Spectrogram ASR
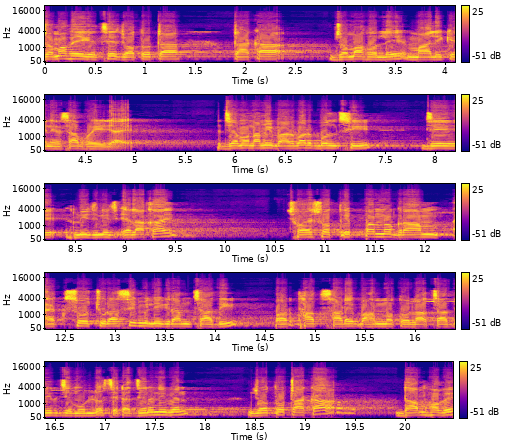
জমা হয়ে গেছে, যতটা টাকা জমা হলে মালিকের নেশাব হয়ে যায়। যেমন আমি বারবার বলছি যে নিজ নিজ এলাকায় ছয়শো তেপ্পান্ন গ্রাম একশো চুরাশি মিলিগ্রাম চাঁদি, অর্থাৎ সাড়ে বাহান্ন তোলা চাঁদির যে মূল্য সেটা জেনে নেবেন। যত টাকা দাম হবে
